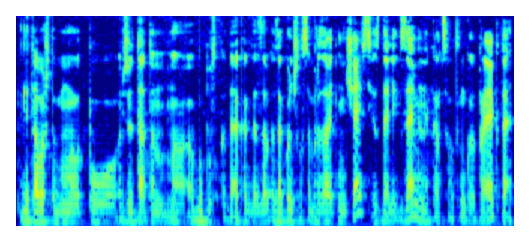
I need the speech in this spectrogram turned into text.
Для того, чтобы мы вот по результатам э, выпуска, да, когда за, закончилась образовательная часть, все сдали экзамены, консалтинговые проекты,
